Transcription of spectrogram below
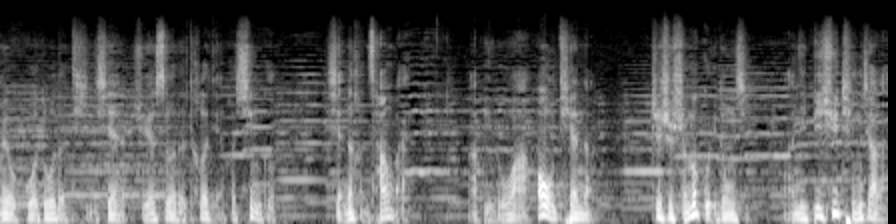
没有过多的体现角色的特点和性格，显得很苍白啊。比如啊，哦天哪，这是什么鬼东西啊？你必须停下来！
